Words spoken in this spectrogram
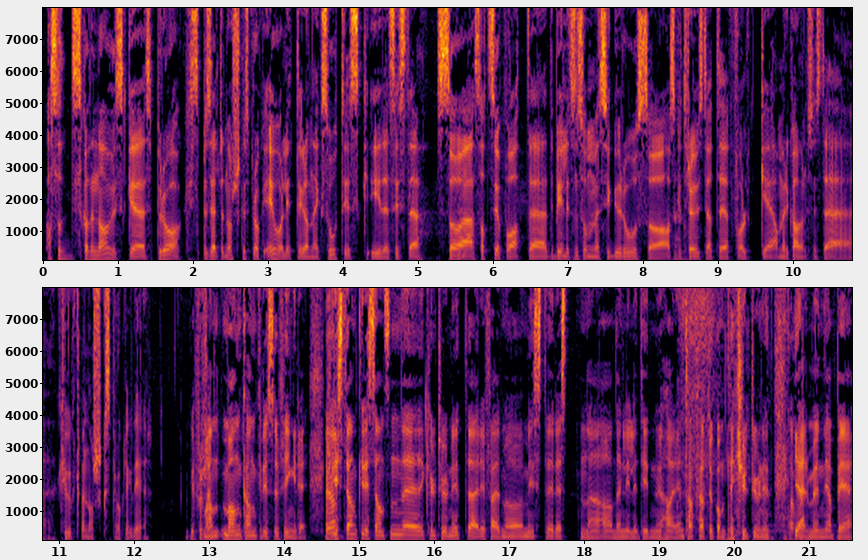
altså, skandinaviske språk, spesielt det norske språket, er jo litt grann eksotisk i det siste. Så jeg satser jo på at eh, det blir litt sånn som Sigurd Ros og Aske Trausti, at folk, eh, amerikanere syns det er kult med norskspråklige greier. Man, man kan krysse fingre. Ja. Kristiansen, eh, Kulturnytt er i ferd med å miste restene av den lille tiden vi har igjen. Takk for at du kom til Kulturnytt. Gjermund Jappé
